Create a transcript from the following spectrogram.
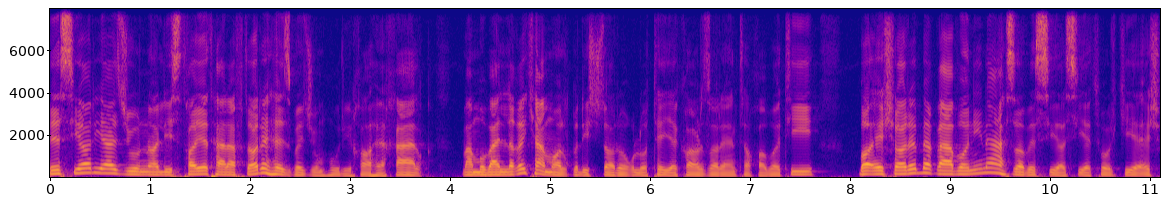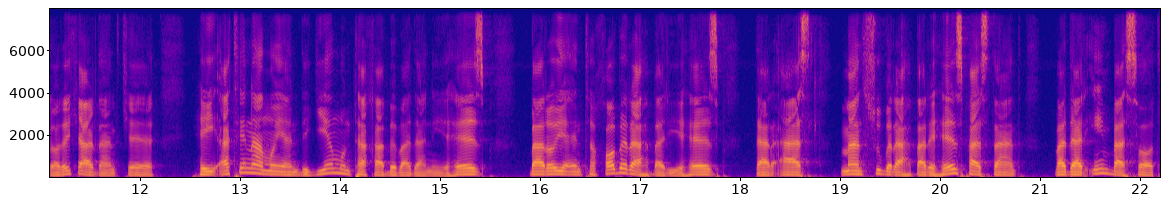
بسیاری از جورنالیست های طرفدار حزب جمهوری خواه خلق و مبلغ کمال قلیچدار اغلوته کارزار انتخاباتی با اشاره به قوانین احزاب سیاسی ترکیه اشاره کردند که هیئت نمایندگی منتخب بدنی حزب برای انتخاب رهبری حزب در اصل منصوب رهبر حزب هستند و در این بساط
